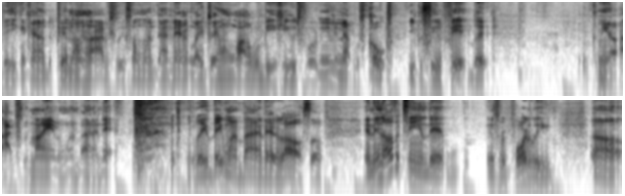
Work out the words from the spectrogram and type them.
that he can kind of depend on. And obviously, someone dynamic like Jalen Waddle would be huge for the Indianapolis Colts. You could see the fit, but you know, obviously Miami wasn't buying that. they they weren't buying that at all. So, and then the other team that is reportedly, uh,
